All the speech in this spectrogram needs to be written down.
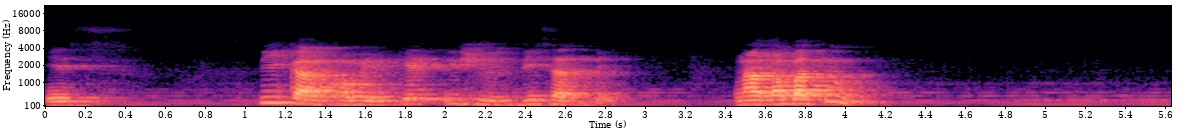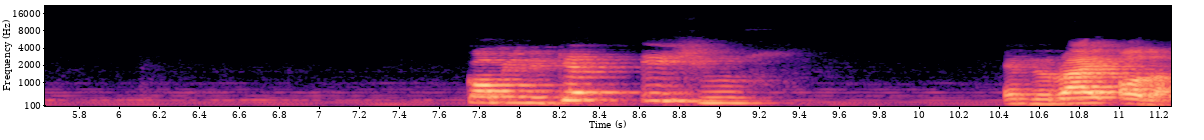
is speak and communicate issues decently. Now, number two, communicate issues in the right order.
